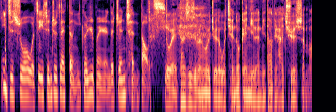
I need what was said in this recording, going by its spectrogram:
一直说我这一生就在等一个日本人的真诚道歉？对，但是日本人会觉得我钱都给你了，你到底还缺什么？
